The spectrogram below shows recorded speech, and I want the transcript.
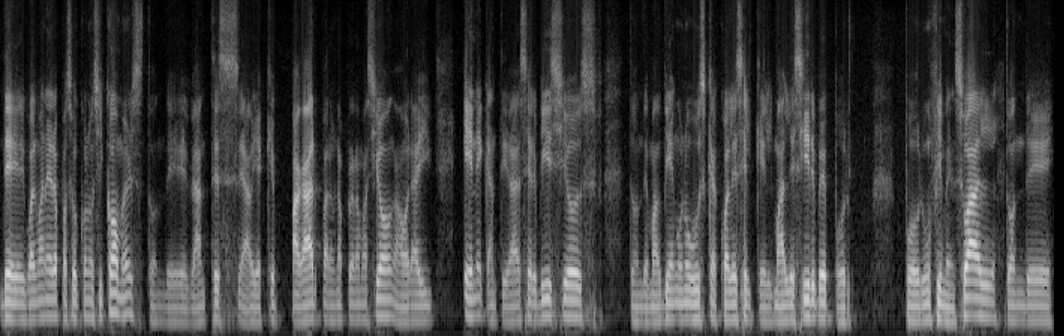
De igual manera pasó con los e-commerce, donde antes había que pagar para una programación, ahora hay N cantidad de servicios, donde más bien uno busca cuál es el que más le sirve por por un fee mensual, donde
